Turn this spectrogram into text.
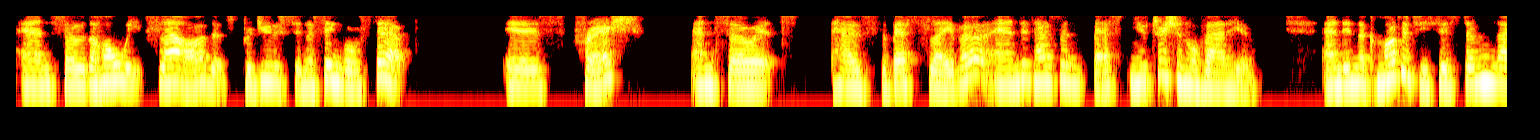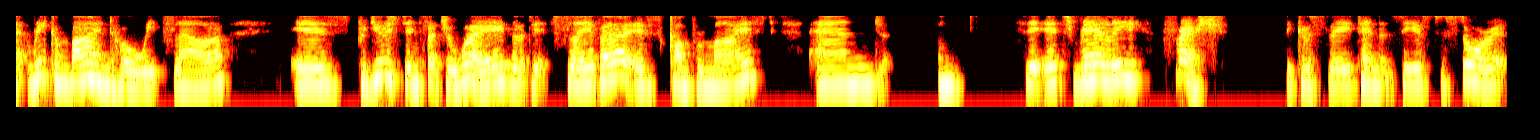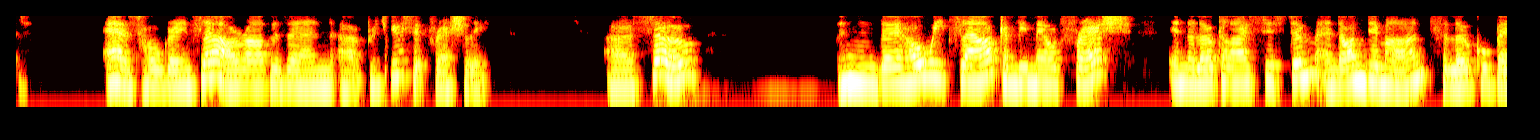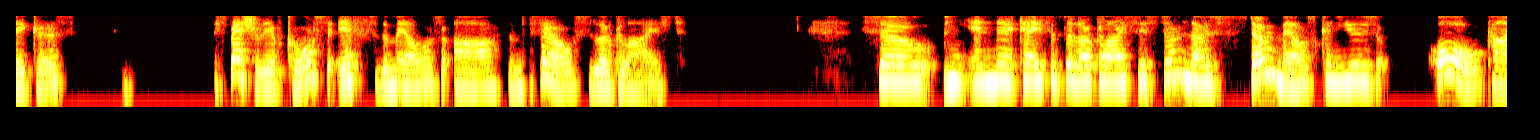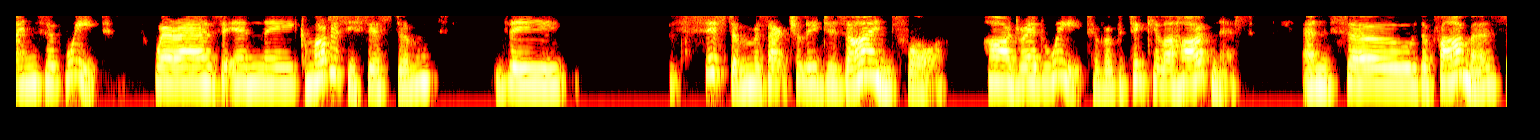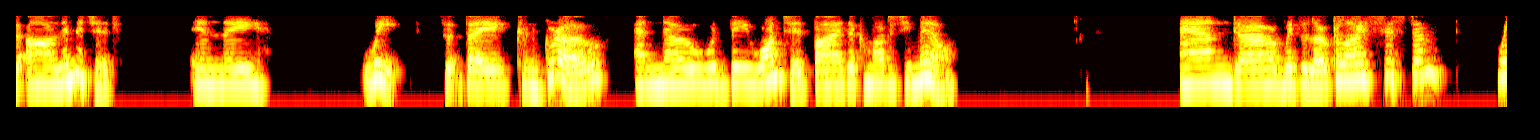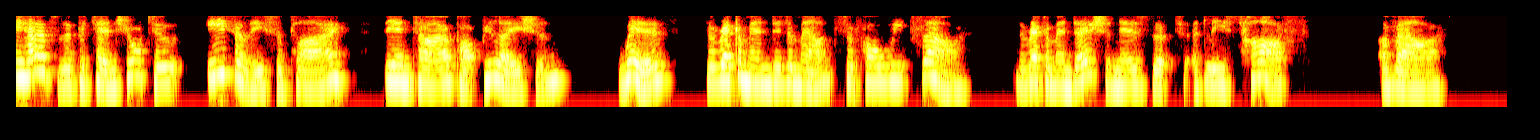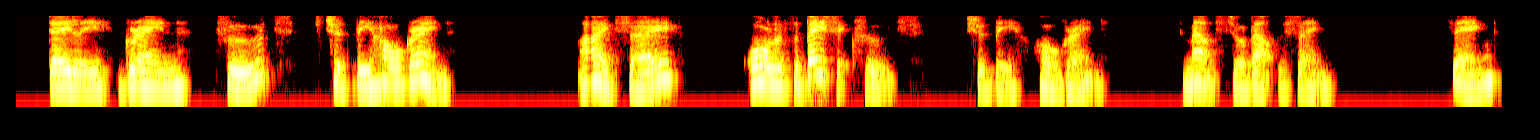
and so the whole wheat flour that's produced in a single step is fresh, and so it has the best flavor and it has the best nutritional value. And in the commodity system, that recombined whole wheat flour is produced in such a way that its flavor is compromised and it's rarely fresh because the tendency is to store it as whole grain flour rather than uh, produce it freshly. Uh, so the whole wheat flour can be milled fresh in the localized system and on demand for local bakers, especially, of course, if the mills are themselves localized. So, in the case of the localized system, those stone mills can use all kinds of wheat, whereas in the commodity system, the system was actually designed for hard red wheat of a particular hardness. And so the farmers are limited in the wheat that they can grow and know would be wanted by the commodity mill. And uh, with the localized system, we have the potential to easily supply the entire population with the recommended amounts of whole wheat flour. The recommendation is that at least half of our daily grain foods should be whole grain. I'd say all of the basic foods should be whole grain. It amounts to about the same thing.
